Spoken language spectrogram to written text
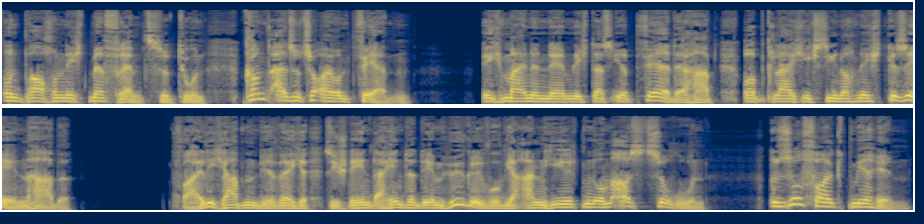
und brauchen nicht mehr fremd zu tun. Kommt also zu euren Pferden. Ich meine nämlich, dass ihr Pferde habt, obgleich ich sie noch nicht gesehen habe. Freilich haben wir welche, sie stehen da hinter dem Hügel, wo wir anhielten, um auszuruhen. So folgt mir hin.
